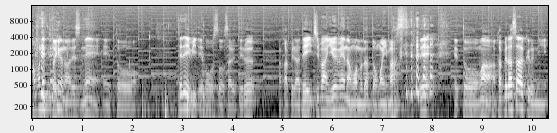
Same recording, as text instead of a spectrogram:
ハモネプというのはですね えっ、とテレビで放送されてるアカペラで一番有名なものだと思います でえっとまあアカペラサークルに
